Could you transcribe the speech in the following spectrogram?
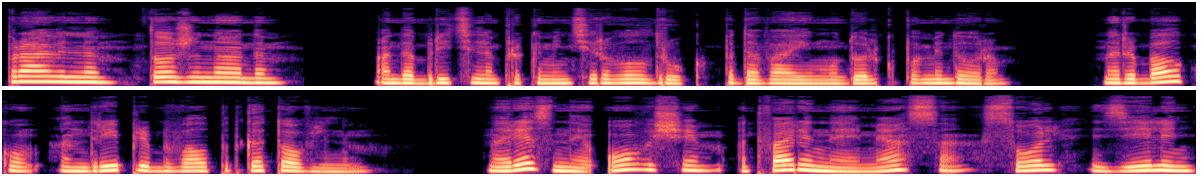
«Правильно, тоже надо», — одобрительно прокомментировал друг, подавая ему дольку помидора. На рыбалку Андрей пребывал подготовленным. Нарезанные овощи, отваренное мясо, соль, зелень.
